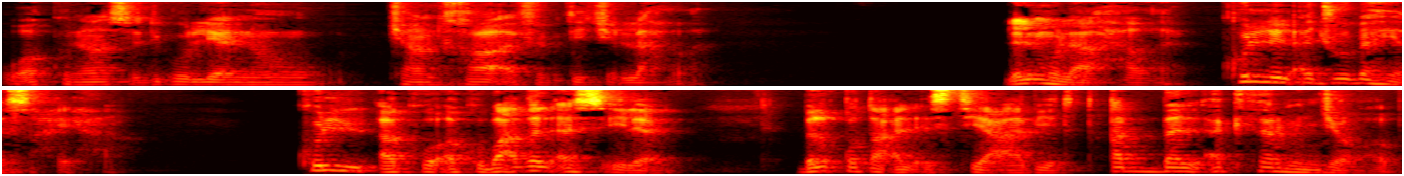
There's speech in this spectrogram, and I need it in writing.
وأكو ناس تقول لأنه كان خائف بذيك اللحظة. للملاحظة كل الأجوبة هي صحيحة. كل أكو أكو بعض الأسئلة بالقطع الاستيعابية تتقبل أكثر من جواب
